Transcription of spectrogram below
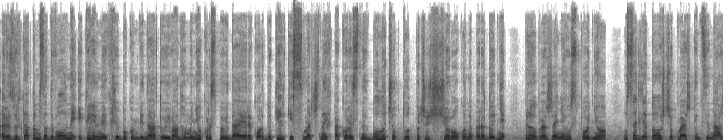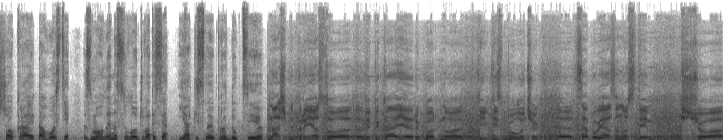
Результатом задоволений і керівник хлібокомбінату Іван Гоменюк розповідає, рекордну кількість смачних та корисних булочок тут печуть щороку напередодні преображення Господнього. Усе для того, щоб мешканці нашого краю та гості змогли насолоджуватися якісною продукцією. Наше підприємство випікає рекордну кількість булочок. Е, Це пов'язано з тим, що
